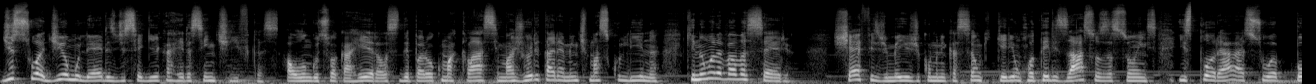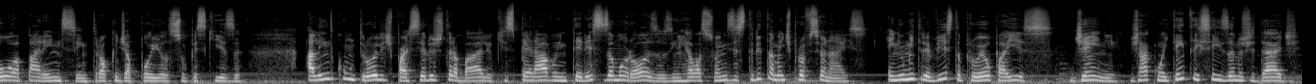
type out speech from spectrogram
dissuadia mulheres de seguir carreiras científicas. Ao longo de sua carreira, ela se deparou com uma classe majoritariamente masculina que não a levava a sério chefes de meios de comunicação que queriam roteirizar suas ações e explorar a sua boa aparência em troca de apoio à sua pesquisa além do controle de parceiros de trabalho que esperavam interesses amorosos em relações estritamente profissionais. Em uma entrevista para o Eu País, Jane, já com 86 anos de idade,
